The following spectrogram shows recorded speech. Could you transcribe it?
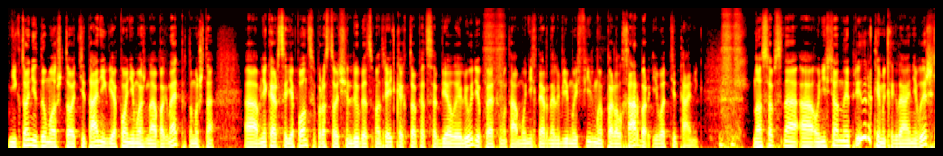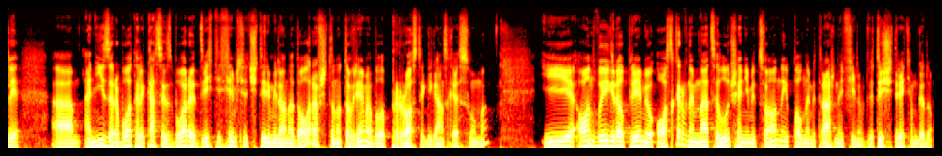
никто не думал, что «Титаник» в Японии можно обогнать, потому что а, мне кажется, японцы просто очень любят смотреть, как топятся белые люди, поэтому там у них, наверное, любимые фильмы «Перл Харбор» и вот «Титаник». Но, собственно, а, «Унесенные призраками», когда они вышли, а, они заработали кассовые сборы 274 миллиона долларов, что на то время было просто гигантская сумма. И он выиграл премию «Оскар» в номинации «Лучший анимационный полнометражный фильм» в 2003 году.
